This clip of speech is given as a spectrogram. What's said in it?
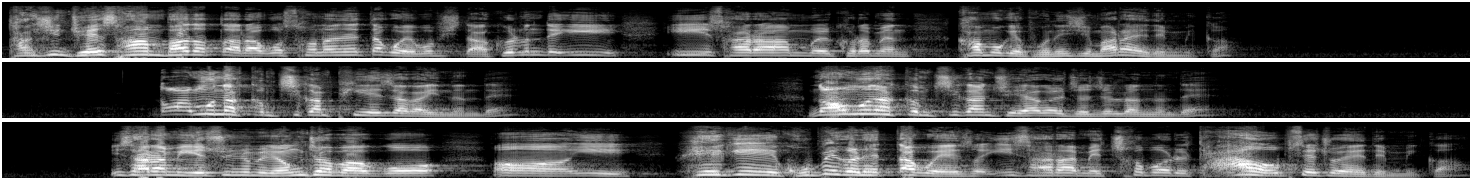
당신 죄 사함 받았다라고 선언했다고 해봅시다. 그런데 이, 이 사람을 그러면 감옥에 보내지 말아야 됩니까? 너무나 끔찍한 피해자가 있는데, 너무나 끔찍한 죄악을 저질렀는데, 이 사람이 예수님을 영접하고 어, 이 회개의 고백을 했다고 해서 이 사람의 처벌을 다 없애줘야 됩니까?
